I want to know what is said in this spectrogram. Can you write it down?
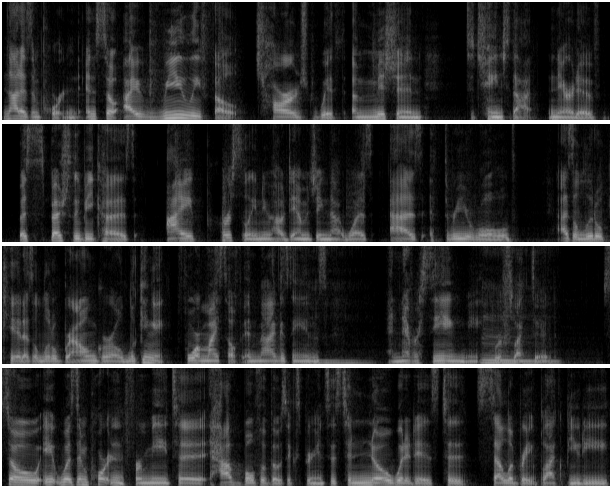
not as important. And so I really felt charged with a mission to change that narrative, especially because I personally knew how damaging that was as a three year old, as a little kid, as a little brown girl, looking at, for myself in magazines mm. and never seeing me mm. reflected. So it was important for me to have both of those experiences, to know what it is to celebrate Black beauty,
